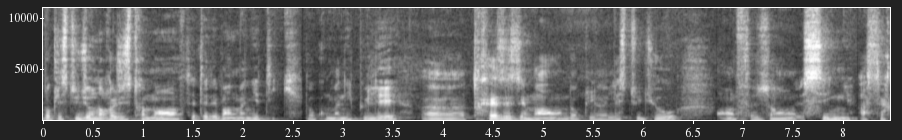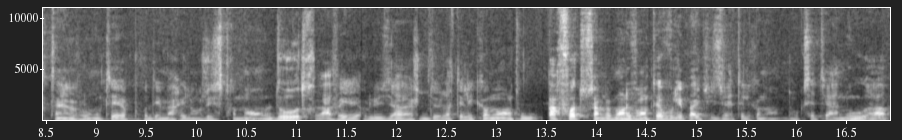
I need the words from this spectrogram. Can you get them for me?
Donc les studios d'enregistrement, c'était des bandes magnétiques. Donc on manipulait euh, très aisément donc les studios en faisant signe à certains volontaires pour démarrer l'enregistrement. D'autres avaient l'usage de la télécommande ou parfois tout simplement les volontaires ne voulaient pas utiliser la télécommande. Donc c'était à nous à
